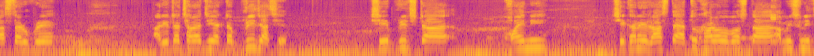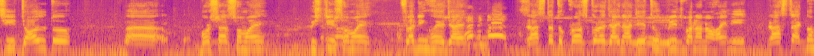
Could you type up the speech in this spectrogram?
রাস্তার উপরে। আর এটা ছাড়া যে একটা ব্রিজ আছে, সেই ব্রিজটা হয়নি। সেখানে রাস্তা এত খারাপ অবস্থা আমি শুনেছি জল তো বর্ষার সময় বৃষ্টির সময় ফ্লাডিং হয়ে যায়। রাস্তা তো ক্রস করা যায় না যেহেতু ব্রিজ বানানো হয়নি রাস্তা একদম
